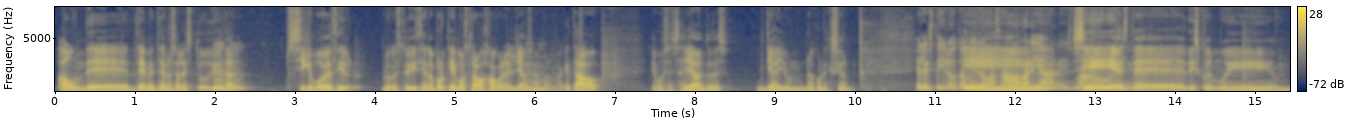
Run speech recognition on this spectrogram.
aún de, de meternos al estudio y tal. Sí que puedo decir lo que estoy diciendo porque hemos trabajado con él ya, o sea, hemos maquetado, hemos ensayado, entonces ya hay una conexión. ¿El estilo también lo vas a variar, Isma? Sí, ¿O este disco es muy,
